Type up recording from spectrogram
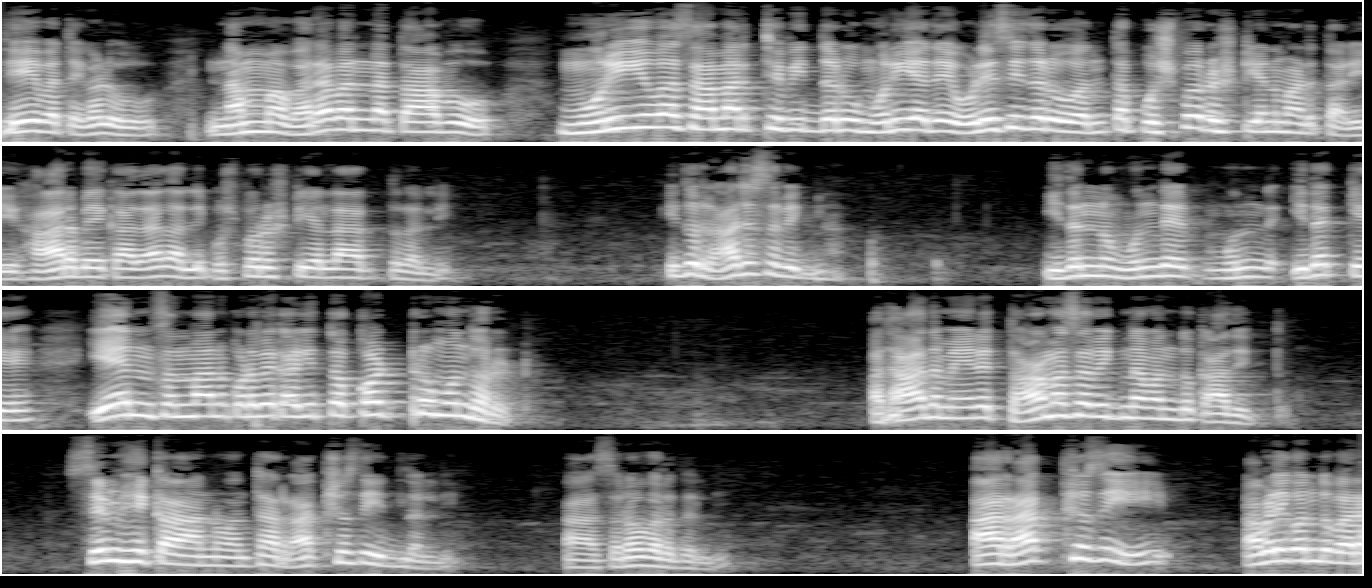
ದೇವತೆಗಳು, ನಮ್ಮ ವರವನ್ನ ತಾವು ಮುರಿಯುವ ಸಾಮರ್ಥ್ಯವಿದ್ದರೂ ಮುರಿಯದೆ ಉಳಿಸಿದರು ಅಂತ ಪುಷ್ಪವೃಷ್ಟಿಯನ್ನು ಮಾಡ್ತಾರೆ. ಈಗ ಹಾರಬೇಕಾದಾಗ ಅಲ್ಲಿ ಪುಷ್ಪವೃಷ್ಟಿ ಎಲ್ಲ ಆಗ್ತದಲ್ಲಿ ಇದು ರಾಜಸ ವಿಘ್ನ. ಇದನ್ನು ಮುಂದೆ ಮುಂದೆ, ಇದಕ್ಕೆ ಏನು ಸನ್ಮಾನ ಕೊಡಬೇಕಾಗಿತ್ತೋ ಕೊಟ್ಟರು ಮುಂದೊರಟು. ಅದಾದ ಮೇಲೆ ತಾಮಸ ವಿಘ್ನವೊಂದು ಕಾದಿತ್ತು. ಸಿಂಹಿಕಾ ಅನ್ನುವಂಥ ರಾಕ್ಷಸಿ ಇದ್ಲಲ್ಲಿ, ಆ ಸರೋವರದಲ್ಲಿ. ಆ ರಾಕ್ಷಸಿ ಅವಳಿಗೊಂದು ವರ.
